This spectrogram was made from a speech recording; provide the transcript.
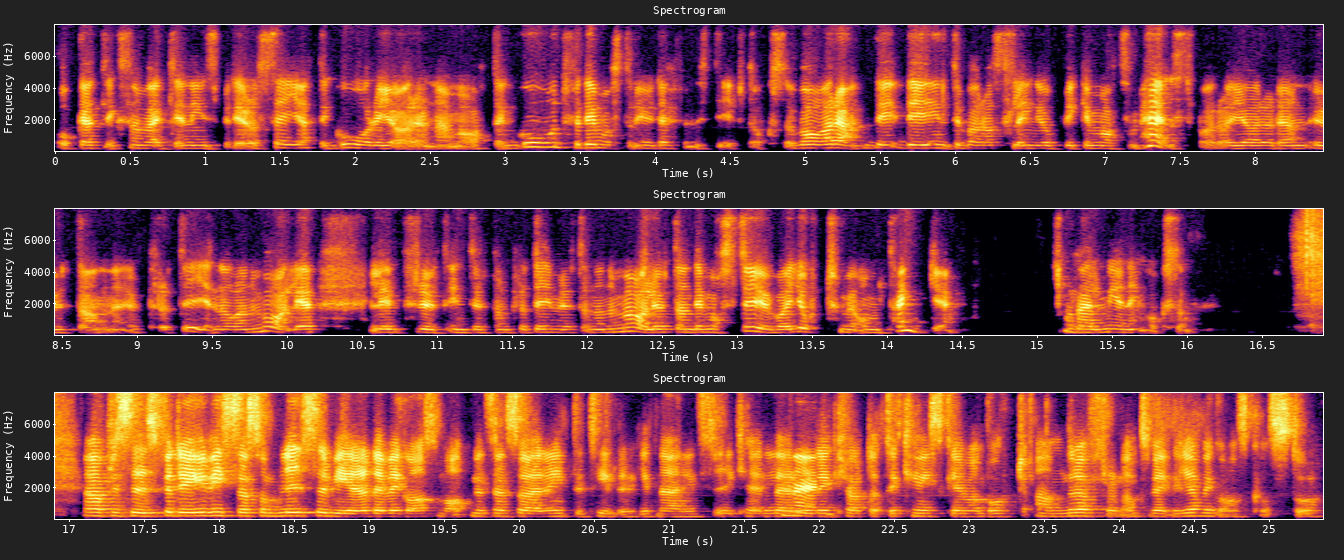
och att liksom verkligen inspirera och säga att det går att göra den här maten god, för det måste den ju definitivt också vara. Det, det är inte bara att slänga upp vilken mat som helst, bara att göra den utan protein och animalier, eller förut inte utan protein utan animalier, utan det måste ju vara gjort med omtanke och välmening också. Ja precis, för det är ju vissa som blir serverade vegansk mat men sen så är den inte tillräckligt näringsrik heller. Nej. Och det är klart att det kan ju skrämma bort andra från att välja vegansk kost då.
